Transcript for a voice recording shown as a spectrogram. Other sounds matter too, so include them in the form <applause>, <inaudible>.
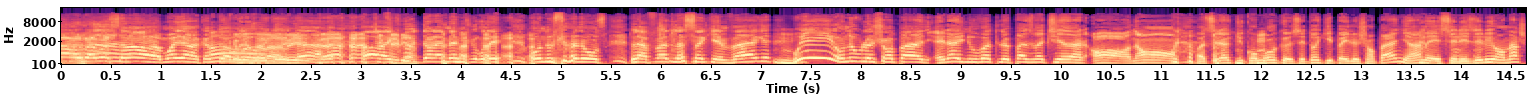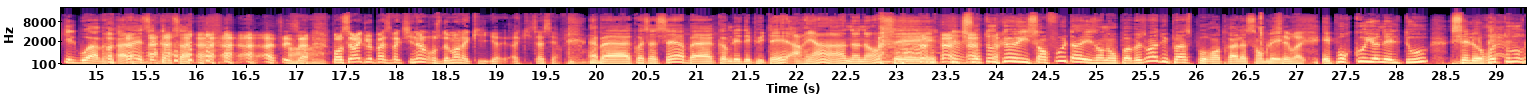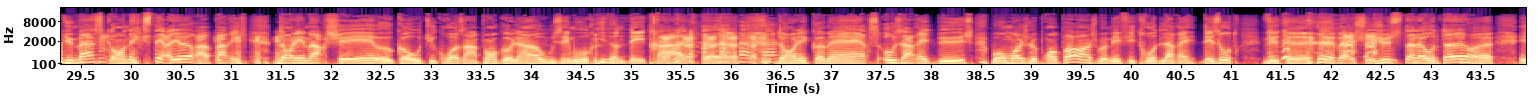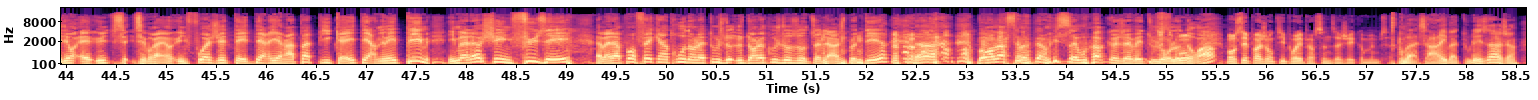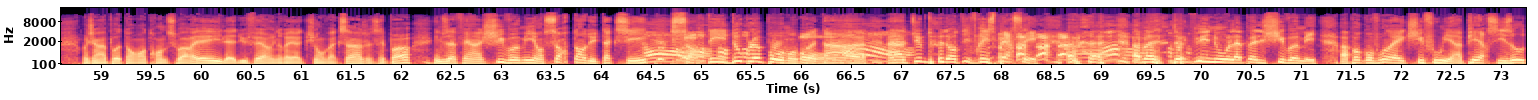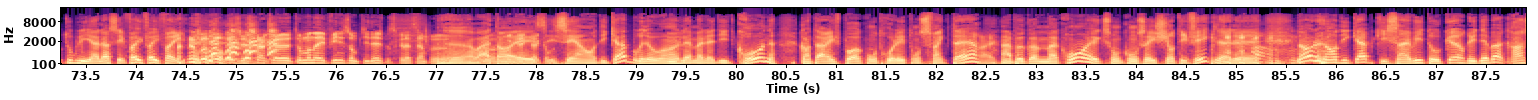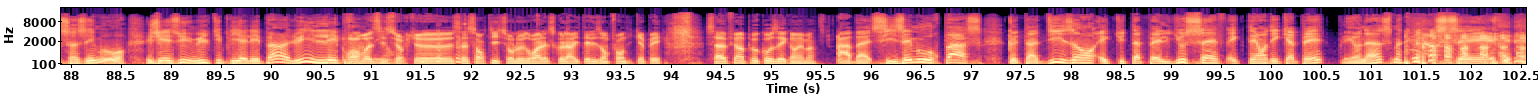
Ah, bah moi ça va, moyen comme toi Oh, Bruno. écoute, oui. hein. <laughs> Ah, écoute, dans la même journée, <laughs> on nous annonce la fin de la cinquième vague. Mm. Oui, on ouvre le champagne et là ils nous votent le pass vaccinal. Oh non, Ah, c'est là que tu comprends que c'est toi qui payes le champagne, hein, mais c'est les élus en marche qui le boivent. Ah ouais, c'est comme ça. Ah, <laughs> c'est ça. Bon, c'est vrai que le pass vaccinal, on se demande à qui, à qui ça sert finalement. Eh ben, à quoi ça sert? Bah, comme les députés, à rien, hein. Non, non, c'est... Surtout qu'eux, ils s'en foutent, hein. Ils en ont pas besoin du pass pour rentrer à l'Assemblée. C'est vrai. Et pour couillonner le tout, c'est le retour du masque en extérieur à Paris. <laughs> Dans les marchés, euh, quand où tu croises un pangolin ou Zemmour qui donne des tracts, euh, <laughs> dans les commerces, aux arrêts de bus. Bon, moi, je le prends pas, hein. Je me méfie trop de l'arrêt. Des autres. Vu que, <laughs> bah, je suis juste à la hauteur, euh, et donc, eh, c'est vrai, hein. Une fois, j'étais derrière un papy qui a éternué, pim, il m'a lâché une fusée. Eh ben, elle a pas fait qu'un trou dans la touche de- dans la couche d'ozone, celle-là, je peux te dire. Ah, bon, remarque, ça m'a permis de savoir que j'avais toujours l'odorat. Bon, bon, c'est pas gentil pour les personnes âgées quand même ça. Bah, ça arrive à tous les âges. Hein. Moi, j'ai un pote en rentrant de soirée, il a dû faire une réaction au vaccin, je sais pas. Il nous a fait un chivomi en sortant du taxi, sorti <laughs> double pot, mon pote. Oh. Hein, euh, un tube de dentifrice percé. <laughs> ah bah, depuis, nous, on l'appelle chivomi. À pas confondre avec Shifumi. Hein. Pierre, ciseaux, t'oublies. Hein. Là, c'est faille, faille, faille. Bon, <laughs> J'espère que tout le monde avait fini son petit déj parce que là c'est un peu. Euh, bah, attends, eh, c'est un handicap, Bruno, hein, la maladie de Crohn. Quand t'arrives pas à contrôler ton sphincter, Ouais. un peu comme Macron avec son conseil scientifique. là, le- non, le handicap qui s'invite au cœur du débat grâce à Zemmour. Jésus multipliait les pains, lui, il les prend. Bon, bah, c'est sûr que <laughs> sa sortie sur le droit à la scolarité des enfants handicapés, ça a fait un peu causer quand même. Hein. Ah bah si Zemmour passe, que t'as 10 ans et que tu t'appelles Youssef et que t'es handicapé, pléonasme, <laughs> c'est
